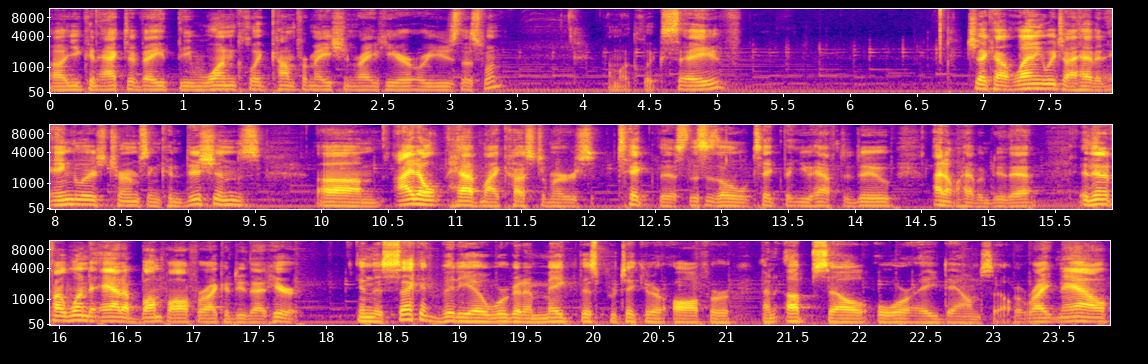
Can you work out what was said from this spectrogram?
Uh, you can activate the one-click confirmation right here or use this one. I'm gonna click save. Checkout language I have in English terms and conditions. Um, I don't have my customers tick this. This is a little tick that you have to do. I don't have them do that. And then if I wanted to add a bump offer I could do that here in the second video we're going to make this particular offer an upsell or a downsell. But right now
